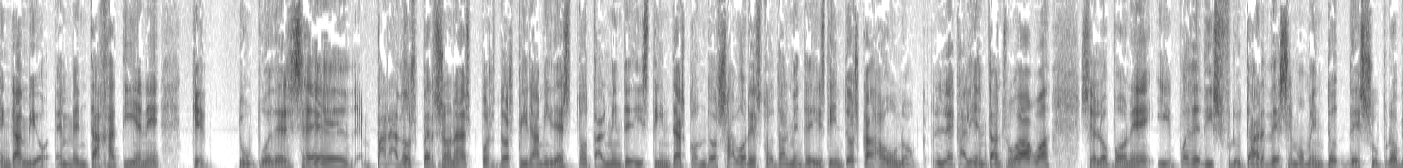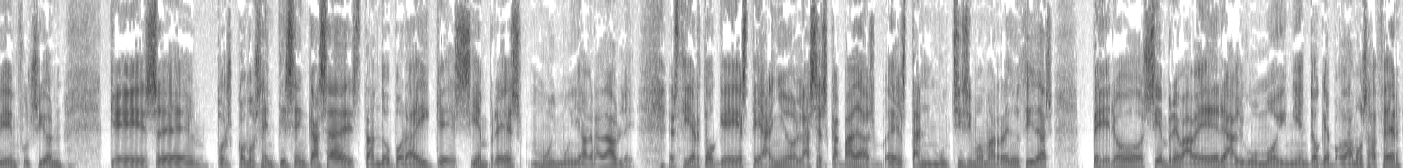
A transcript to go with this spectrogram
En cambio, en ventaja tiene que tú puedes, eh, para dos personas, pues dos pirámides totalmente distintas, con dos sabores totalmente distintos, cada uno le calientan su agua, se lo pone y puede disfrutar de ese momento de su propia infusión, que es eh, pues como sentirse en casa estando por ahí, que siempre es muy, muy agradable. Es cierto que este año las escapadas están muchísimo más reducidas, pero siempre va a haber algún movimiento que podamos hacer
